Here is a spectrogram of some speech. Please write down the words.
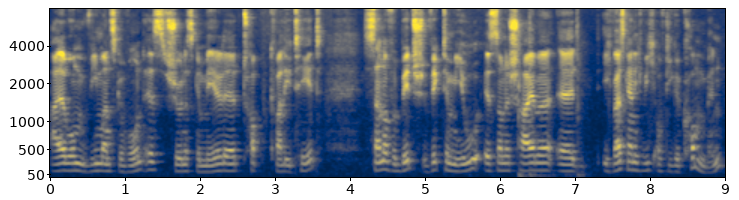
Album, wie man es gewohnt ist, schönes Gemälde, Top-Qualität. Son of a Bitch, Victim You ist so eine Scheibe, äh, ich weiß gar nicht, wie ich auf die gekommen bin.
